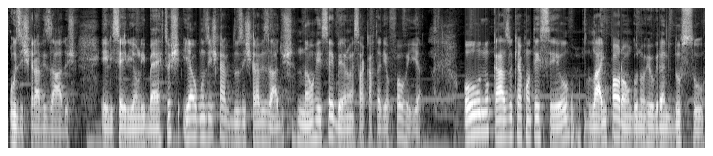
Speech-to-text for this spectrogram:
os escravizados eles seriam libertos e alguns dos escravizados não receberam essa carta de euforia ou no caso que aconteceu lá em Porongo, no Rio Grande do Sul,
